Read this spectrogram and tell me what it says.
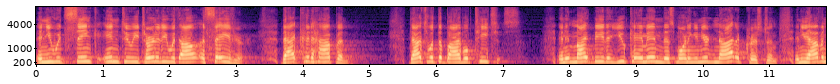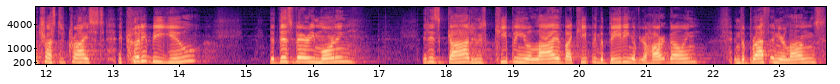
and you would sink into eternity without a Savior. That could happen. That's what the Bible teaches. And it might be that you came in this morning and you're not a Christian and you haven't trusted Christ. Could it be you that this very morning it is God who's keeping you alive by keeping the beating of your heart going and the breath in your lungs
